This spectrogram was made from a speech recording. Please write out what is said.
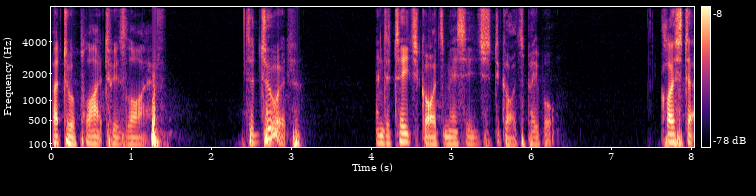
but to apply it to his life, to do it, and to teach God's message to God's people close to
